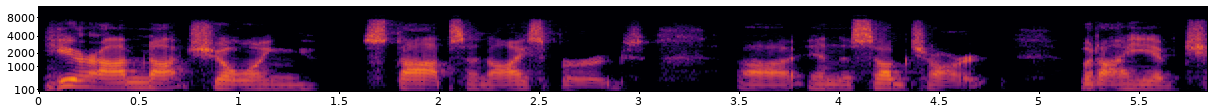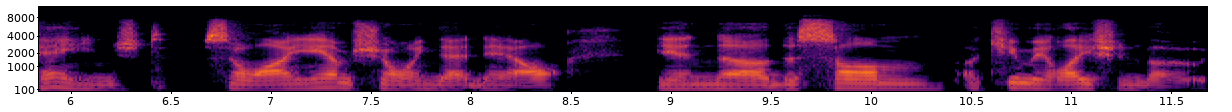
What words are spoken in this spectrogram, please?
Here I'm not showing stops and icebergs uh, in the subchart, but I have changed. So I am showing that now in uh, the sum accumulation mode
